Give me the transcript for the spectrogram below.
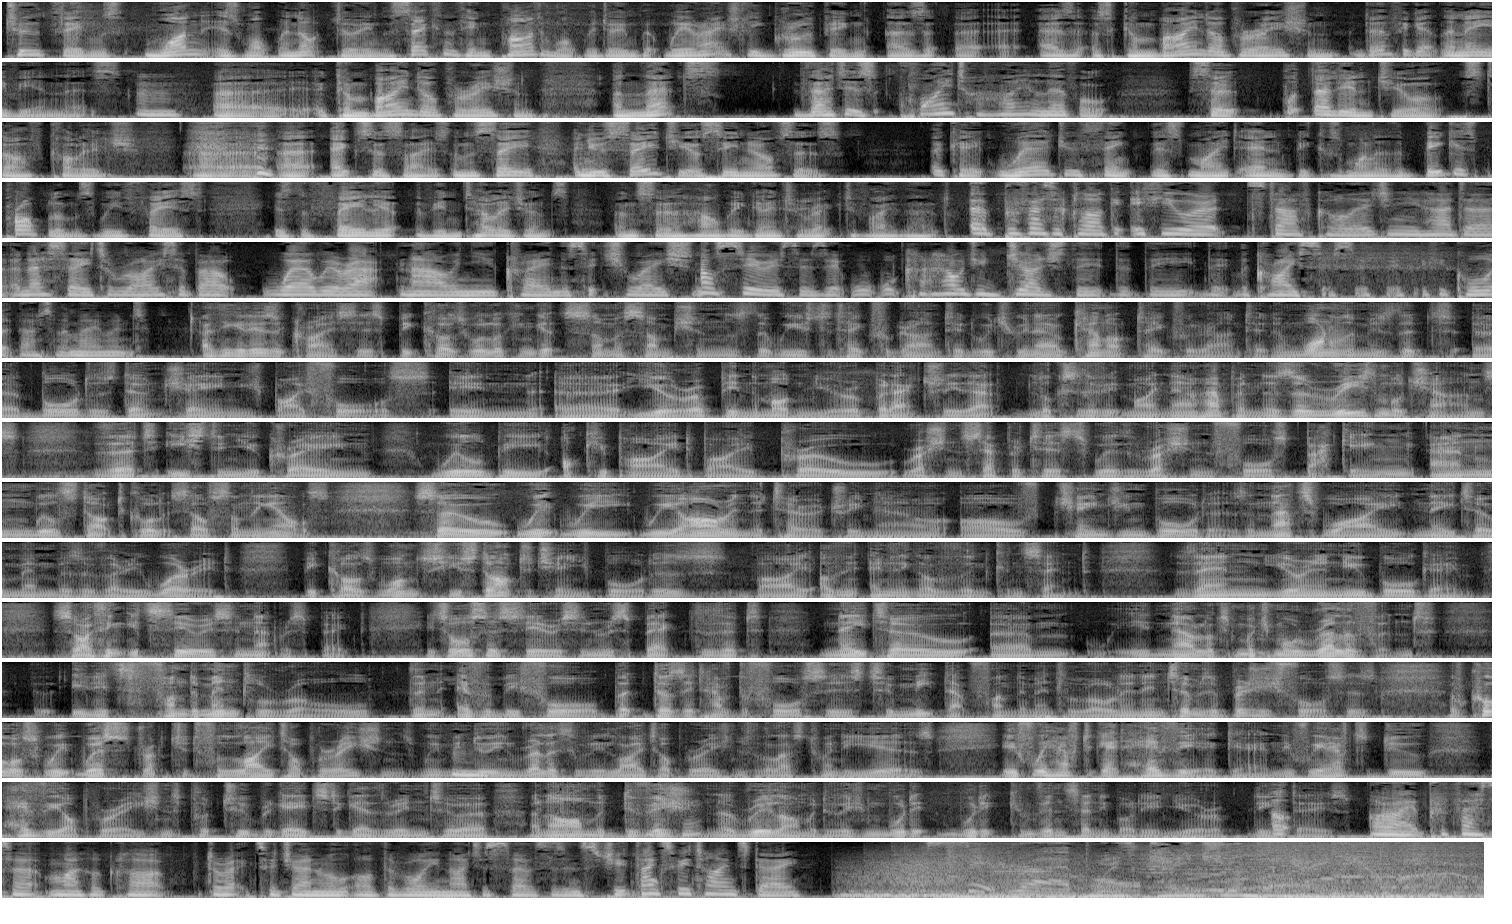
two things. One is what we're not doing. The second thing, part of what we're doing, but we're actually grouping as a, as, as a combined operation. And don't forget the Navy in this. Mm. Uh, a combined operation, and that's that is quite a high level. So put that into your staff college uh, uh, exercise and say, and you say to your senior officers, okay, where do you think this might end? Because one of the biggest problems we've faced is the failure of intelligence, and so how are we going to rectify that? Uh, Professor Clarke, if you were at Staff College and you had a, an essay to write about where we're at now in Ukraine, the situation, how serious is it? What, what, how would you judge the, the, the, the crisis, if, if, if you call it that at the moment? I think it is a crisis because we're looking at some assumptions that we used to take for granted, which we now cannot take for granted. And one of them is that uh, borders don't change by force in uh, Europe, in the modern Europe, but actually that looks as if it might now happen. There's a reasonable chance that eastern Ukraine will be occupied by pro Russian separatists with Russian force backing and will start to call itself something else. So we, we, we are in the territory now of changing borders, and that's why NATO members are very worried because once you start to change borders by other, anything other than consent, then you're in a new ball game. So I think it's serious in that respect. It's also serious in respect that NATO um, it now looks much more relevant in its fundamental role than ever before. But does it have the forces to meet that fundamental role? And in terms of British forces, of course, we, are structured for light operations. We've been mm. doing relatively light operations for the last 20 years. If we have to get heavy again, if we have to do heavy operations, put two brigades together into a, an armoured division, okay. a real armoured division, would it would it convince anybody in Europe these oh, days? All right, Professor Michael Clarke, Director General of the Royal United Services Institute. Thanks for your time today. Sit rep with Kate Jabbar.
